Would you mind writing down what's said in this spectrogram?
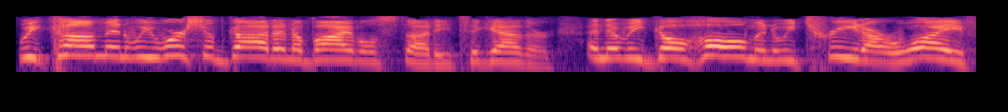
We come and we worship God in a Bible study together, and then we go home and we treat our wife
